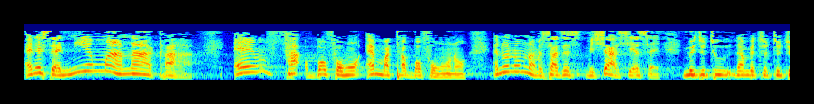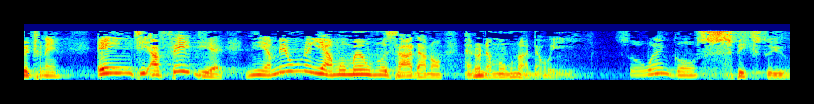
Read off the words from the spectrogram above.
ɛne sɛ nneɛma a na aka a ɛmfa bɔfo ho ɛmmata bɔfo ho no. Ɛno nom na mehyɛ ase- mehyɛ aseɛ sɛ metutu na metototo twene enti afei deɛ nea mehunu yɛ a momahunu saa da no. Ɛno na mohunu ada hɔ yi So when God speaks to you,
